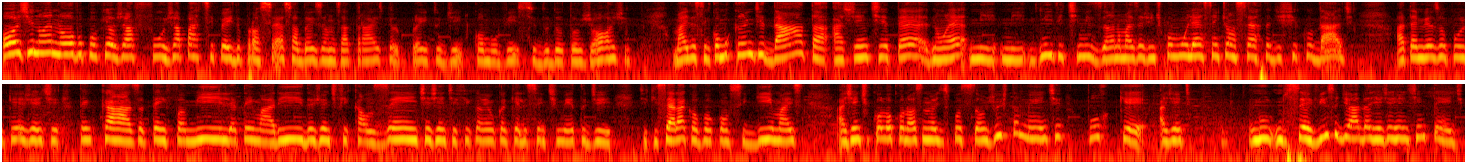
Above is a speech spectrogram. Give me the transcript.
Hoje não é novo porque eu já fui, já participei do processo há dois anos atrás pelo pleito de como vice do Dr. Jorge, mas assim como candidata a gente até não é me, me, me vitimizando, mas a gente como mulher sente uma certa dificuldade, até mesmo porque a gente tem casa, tem família, tem marido, a gente fica ausente, a gente fica mesmo com aquele sentimento de, de que será que eu vou conseguir, mas a gente colocou nossa numa disposição justamente porque a gente no, no serviço diário da gente a gente entende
